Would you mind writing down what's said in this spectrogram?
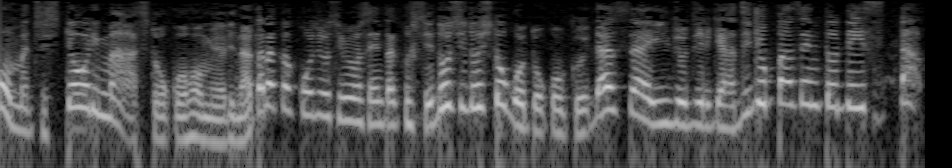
をお待ちしております。投稿フォームよりなかなか向上心を選択して、どしどしとご投稿ください。以上、自力80%でした。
